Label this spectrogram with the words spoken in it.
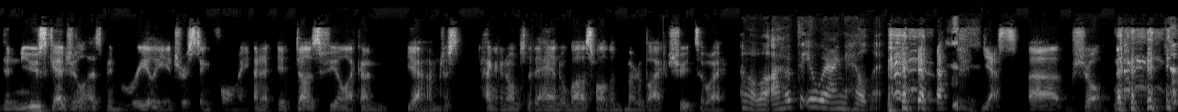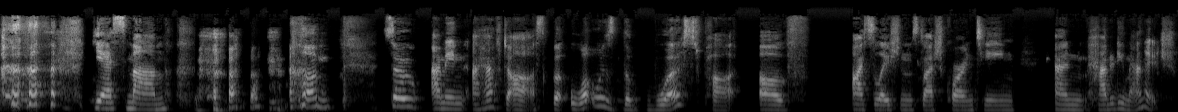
the new schedule has been really interesting for me. And it, it does feel like I'm, yeah, I'm just hanging on to the handlebars while the motorbike shoots away. Oh, well, I hope that you're wearing a helmet. yes, uh, sure. yes, ma'am. um, so, I mean, I have to ask, but what was the worst part of isolation slash quarantine and how did you manage?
